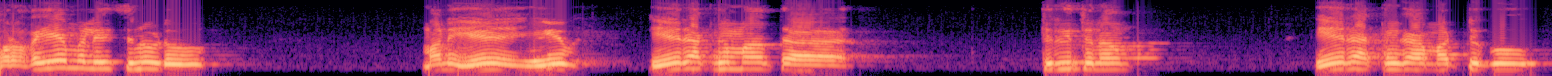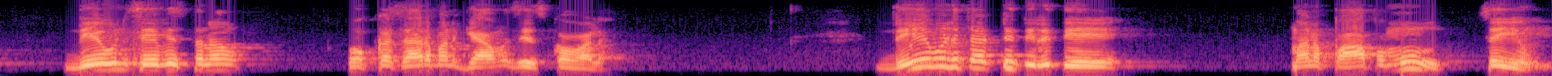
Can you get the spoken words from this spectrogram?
హృదయం లేచినోడు మనం ఏ ఏ ఏ రకంగా తిరుగుతున్నాం? ఏ రకంగా మట్టుకు దేవుని సేవిస్తున్నాం? ఒక్కసారి మనం జ్ఞాపం చేసుకోవాలి. దేవుని తట్టు తిరిగితే మన పాపము చెయ్యం.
